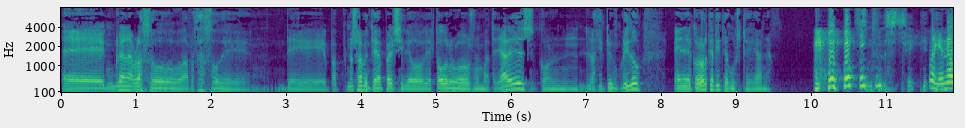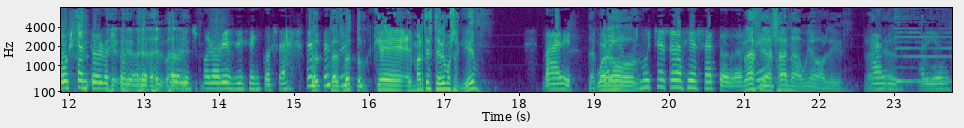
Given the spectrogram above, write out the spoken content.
Eh, un gran abrazo, abrazazo de, no solamente de papel, sino de todos los materiales, con lacito incluido, en el color que a ti te guste, Ana. Sí. Bueno, me gustan todos los colores. Vale. Todos los colores dicen cosas. Per- Perfecto. Que el martes te vemos aquí, ¿eh? Vale. De acuerdo. Bueno, pues muchas gracias a todos. ¿eh? Gracias, Ana, muy amable. Gracias. Adiós.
